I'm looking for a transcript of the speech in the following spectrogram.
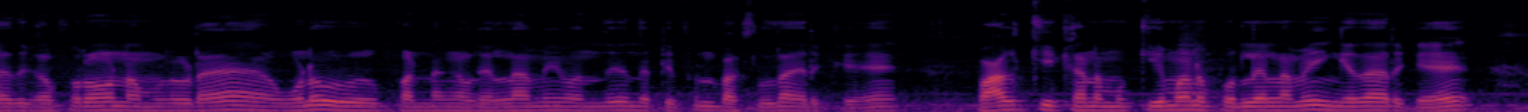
அதுக்கப்புறம் நம்மளோட உணவு பண்டங்கள் எல்லாமே வந்து இந்த டிஃபன் பாக்ஸில் தான் இருக்குது வாழ்க்கைக்கான முக்கியமான பொருள் எல்லாமே இங்கே தான் இருக்குது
